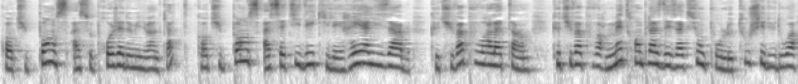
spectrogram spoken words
quand tu penses à ce projet 2024, quand tu penses à cette idée qu'il est réalisable, que tu vas pouvoir l'atteindre, que tu vas pouvoir mettre en place des actions pour le toucher du doigt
